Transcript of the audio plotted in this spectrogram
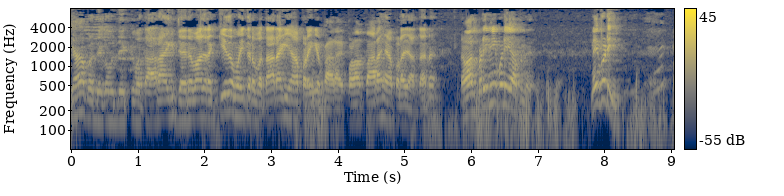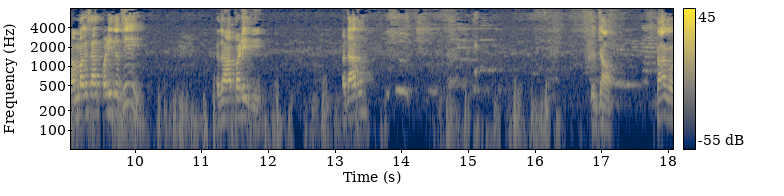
यहाँ पर देखो, वो देख के बता रहा है कि जय नमाज़ रखी है तो वहीं तरफ़ बता रहा है कि यहाँ पढ़ेंगे पारा है। पढ़ा, पारा है यहाँ पढ़ा जाता है ना? नमाज़ पढ़ी नहीं पढ़ी आपने? नहीं पढ़ी? मम्मा के साथ पढ़ी तो थी? तो हाँ पढ़ी थी। बता दो। तो जाओ। भागो।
